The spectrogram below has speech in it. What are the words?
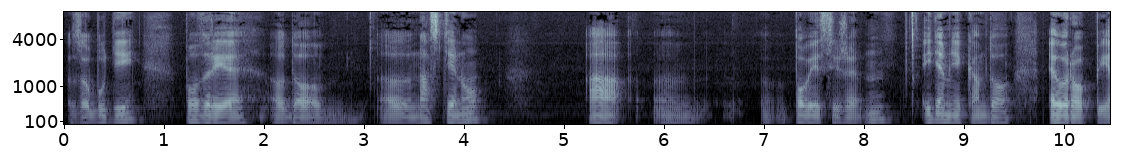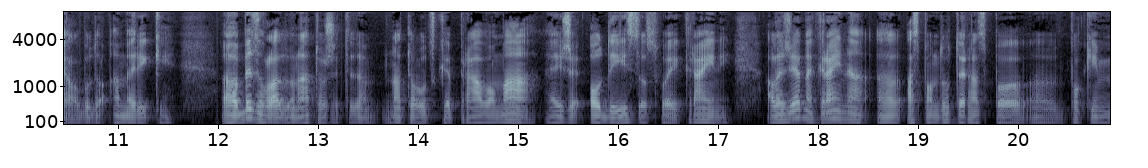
zobudí, pozrie eh, do, eh, na stenu a eh, povie si, že hm, idem niekam do Európy alebo do Ameriky. Bez ohľadu na to, že teda na to ľudské právo má, hej, že odísť zo svojej krajiny. Ale žiadna krajina, aspoň doteraz, po, pokým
